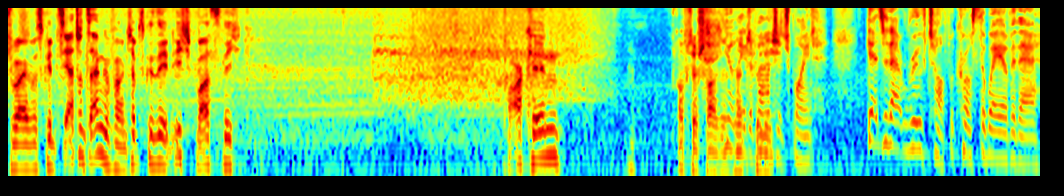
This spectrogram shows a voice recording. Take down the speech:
Drivers Skills. Sie hat uns angefahren, ich hab's gesehen. Ich war's nicht. Parken. Auf der Straße, natürlich. Get to that rooftop across the way over there.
